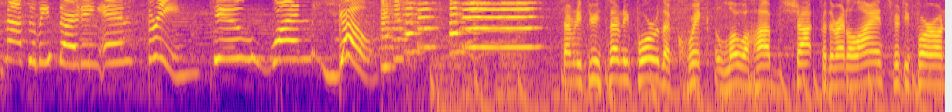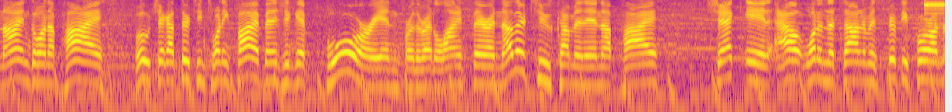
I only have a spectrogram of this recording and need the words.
This match will be starting in three, two, one, go. 73-74 with a quick low hub shot for the Red Alliance. 54-09 going up high. Whoa, check out 13-25, managing to get four in for the Red Alliance there. Another two coming in up high. Check it out. One an autonomous 54-09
